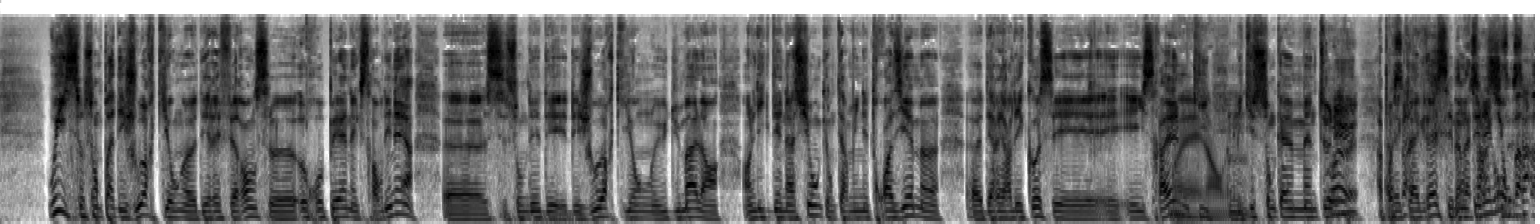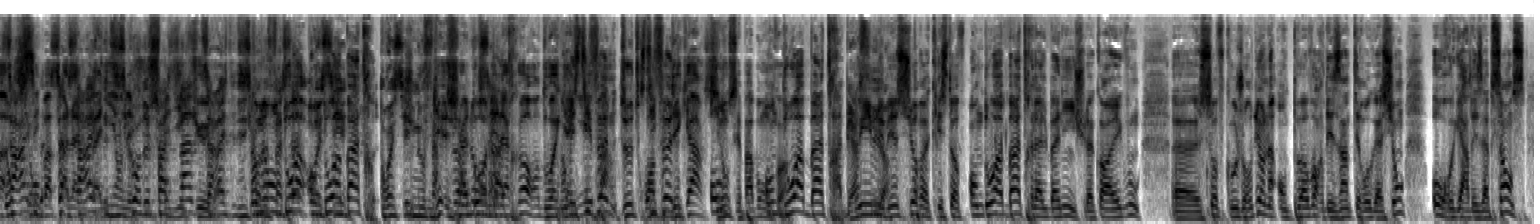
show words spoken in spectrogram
oui, ce sont pas des joueurs qui ont euh, des références euh, européennes extraordinaires. Euh, ce sont des, des, des joueurs qui ont eu du mal en, en Ligue des Nations, qui ont terminé troisième derrière l'Écosse et, et, et Israël, Ouais, mais qui, non, mais qui se sont quand même maintenus Ouais, ouais. Après, avec ça- la Grèce et Monténégro. si on va Ça- pas- reste- on est ridicule. Non, mais on doit pour on doit essayer- battre. Pour essayer de nous faire Jeannot, on est d'accord, on doit gagner Stephen, par 2-3 buts Stephen, d'écart, sinon on- c'est pas bon. On quoi. doit battre. Ah, bien oui, sûr. mais bien sûr, Christophe, on doit battre l'Albanie. Je suis d'accord avec vous. Euh, sauf qu'aujourd'hui, on, a- on peut avoir des interrogations au regard des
